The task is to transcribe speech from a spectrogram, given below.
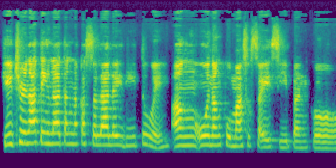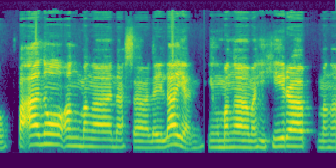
future nating lahat ang nakasalalay dito eh. Ang unang pumasok sa isipan ko, paano ang mga nasa laylayan, yung mga mahihirap, mga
